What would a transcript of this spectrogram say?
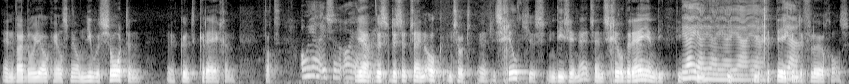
En waardoor je ook heel snel nieuwe soorten kunt krijgen. Dat, oh ja, is er, oh ja. Ja, Dus, dus het zijn ook een soort uh, schildjes in die zin. Hè? Het zijn schilderijen, die, die, ja, ja, die, die getekende vleugels.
